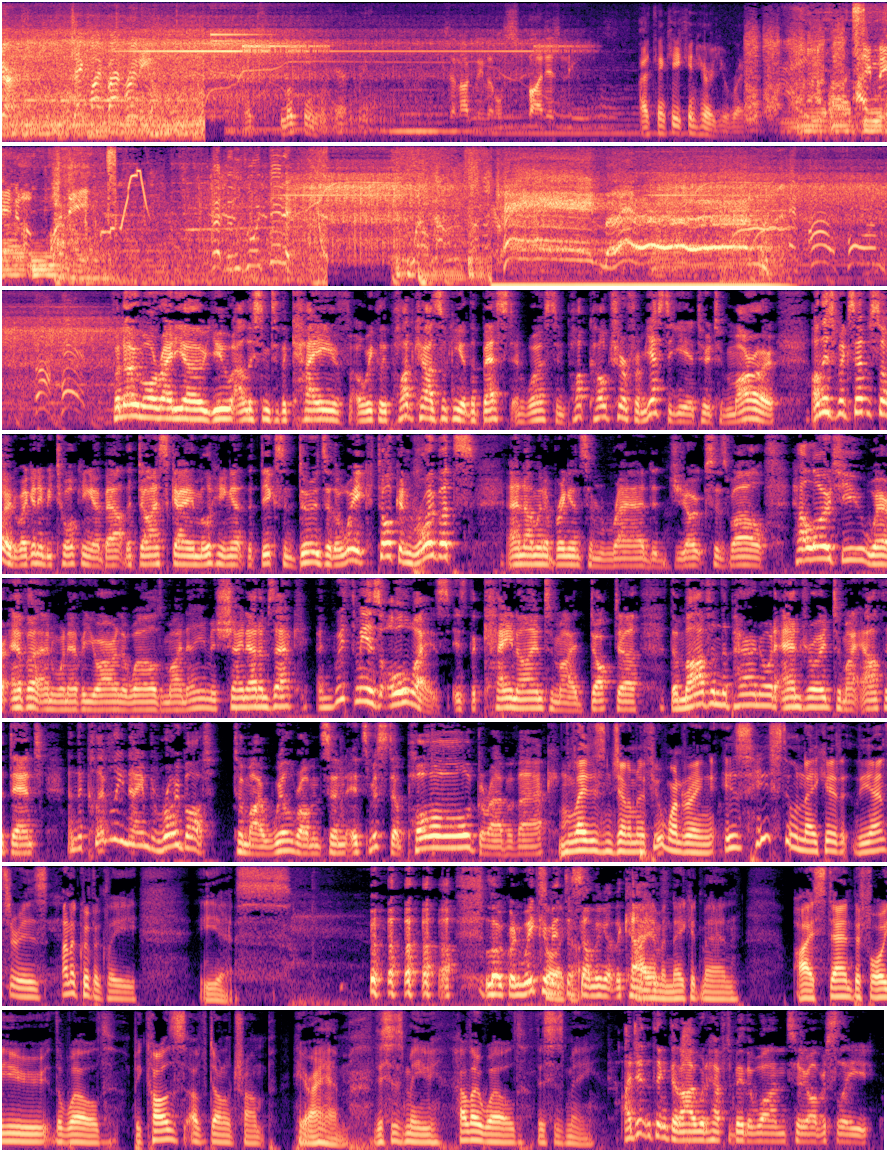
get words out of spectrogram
Here, take my bat radio. It's looking at me. He's an ugly little spud, isn't he? I think he can hear you right. I made a funny. That little droid did it! and I'll form the head. For No More Radio, you are listening to The Cave, a weekly podcast looking at the best and worst in pop culture from yesteryear to tomorrow. On this week's episode, we're going to be talking about the dice game, looking at the dicks and dudes of the week, talking robots, and I'm going to bring in some rad jokes as well. Hello to you wherever and whenever you are in the world. My name is Shane Adamczak, and with me as always is the K-9 to my Doctor, the Marvin the Paranoid Android to my Arthur Dent, and the cleverly named Robot to my Will Robinson. It's Mr. Paul Grabovac. Ladies and gentlemen, if you're wondering, is he still naked? The answer is unequivocally yes. Look, when we commit to got. something at the cave, I am a naked man. I stand before you, the world, because of Donald Trump. Here I am. This is me. Hello, world. This is me. I didn't think that I would have to be the one to obviously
